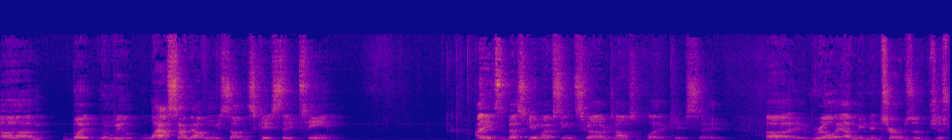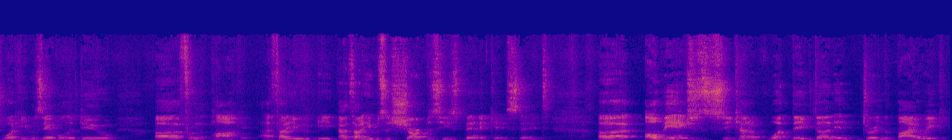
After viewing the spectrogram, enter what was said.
Um, but when we last time out when we saw this K State team, I think it's the best game I've seen Skylar Thompson play at K State. Uh, really, I mean, in terms of just what he was able to do uh, from the pocket, I thought he, he I thought he was as sharp as he's been at K State. Uh, I'll be anxious to see kind of what they've done in, during the bye week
